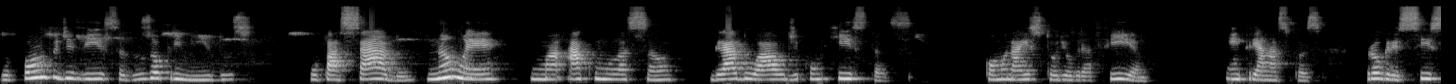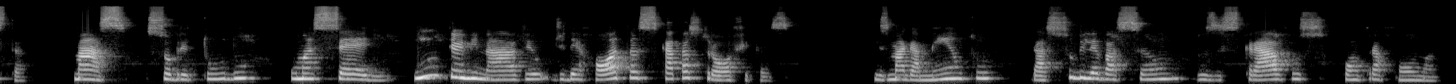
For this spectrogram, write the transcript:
Do ponto de vista dos oprimidos, o passado não é uma acumulação gradual de conquistas, como na historiografia, entre aspas, progressista, mas, sobretudo, uma série interminável de derrotas catastróficas, esmagamento da sublevação dos escravos contra Roma,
